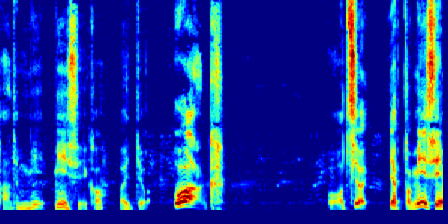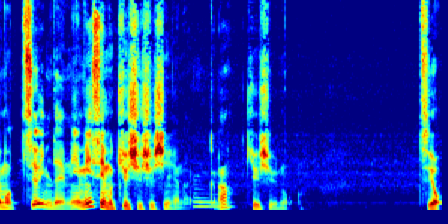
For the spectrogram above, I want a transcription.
あでもみ明生か？相手は。うわっ！お強い。やっぱ明生も強いんだよね。明生も九州出身やないかな、うん。九州の。強っ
